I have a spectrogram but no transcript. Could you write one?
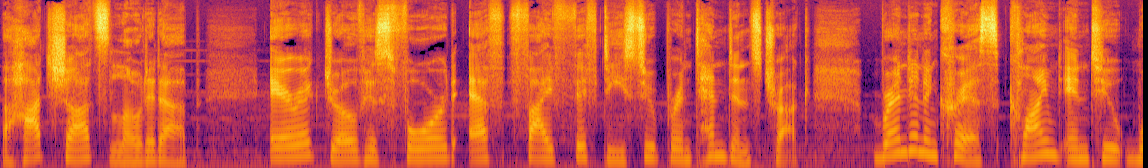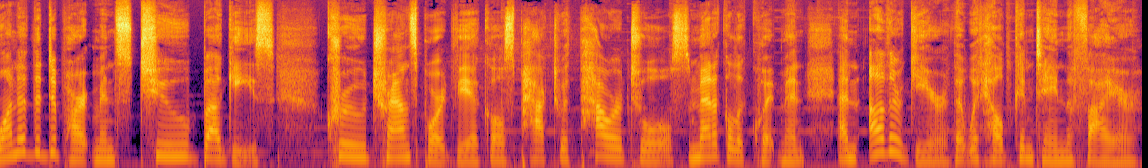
the hotshots loaded up. Eric drove his Ford F 550 superintendent's truck. Brendan and Chris climbed into one of the department's two buggies, crew transport vehicles packed with power tools, medical equipment, and other gear that would help contain the fire.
